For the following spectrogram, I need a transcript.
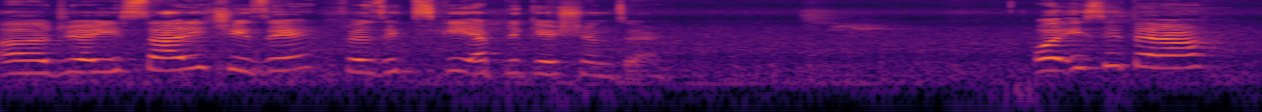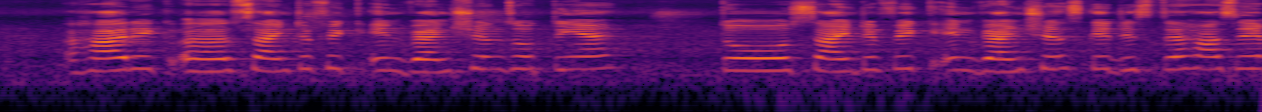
जो ये सारी चीज़ें फ़िज़िक्स की एप्लीकेशंस हैं। और इसी तरह हर एक साइंटिफिक इन्वेंशंस होती हैं तो साइंटिफिक इन्वेंशंस के जिस तरह से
